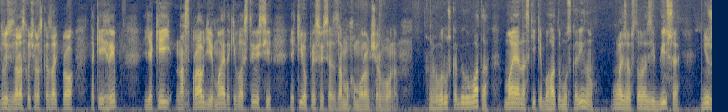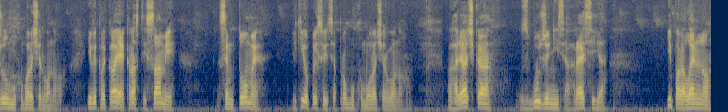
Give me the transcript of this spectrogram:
Друзі, зараз хочу розказати про такий гриб, який насправді має такі властивості, які описуються за мухомором червоним. Говорушка білувата має наскільки багато мускаріну, майже в 100 разів більше, ніж у мухомора червоного. І викликає якраз ті самі симптоми, які описуються про мухомора червоного. Гарячка, збудженість, агресія і паралельно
